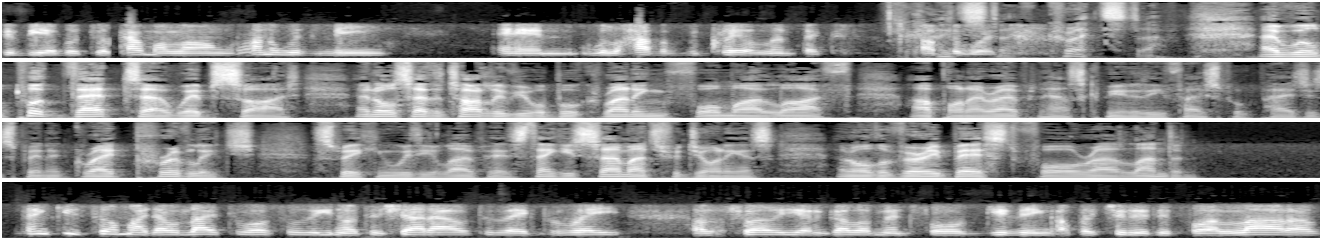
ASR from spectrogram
to be able to come along, run with me, and we'll have a great Olympics great afterwards. Stuff, great stuff. And we'll put that uh, website and also the title of your book, Running for My Life, up on our Open House Community Facebook page. It's been a great privilege speaking with you, Lopez. Thank you so much for joining us, and all the very best for uh, London. Thank you so much. I would like to also, you know, to shout out to the great Australian government for giving opportunity for a lot of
